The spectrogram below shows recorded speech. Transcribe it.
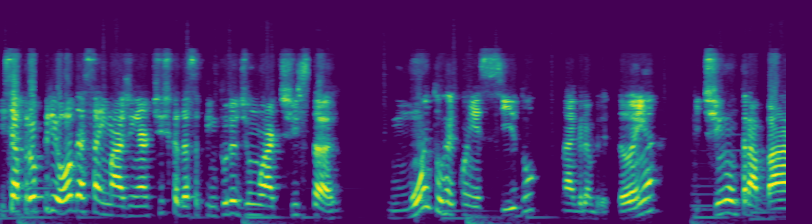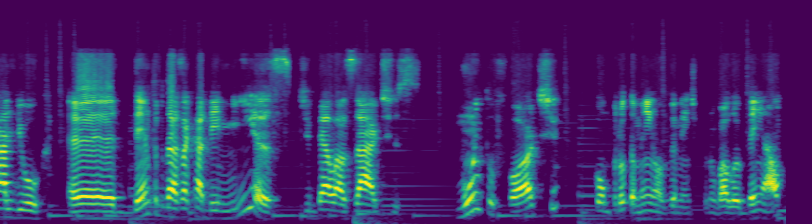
E se apropriou dessa imagem artística, dessa pintura de um artista muito reconhecido na Grã-Bretanha, e tinha um trabalho é, dentro das academias de belas artes muito forte, comprou também, obviamente, por um valor bem alto,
